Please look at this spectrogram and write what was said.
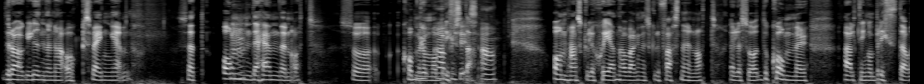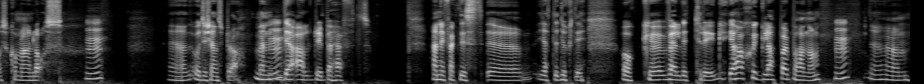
draglinorna och svängeln. Så att om Mm. det händer något, så kommer de att ja, brista. Precis. Ja. Om han skulle skena och vagnen skulle fastna eller något, eller så, då kommer allting att brista och så kommer han loss. Mm. Eh, och det känns bra. Men Mm. det har aldrig behövts. Han är faktiskt eh, jätteduktig och eh, väldigt trygg. Jag har skygglappar på honom. Ehm,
